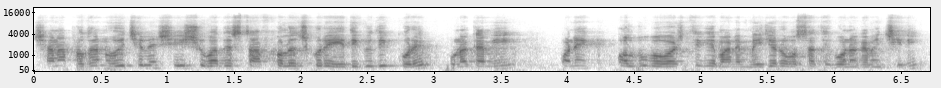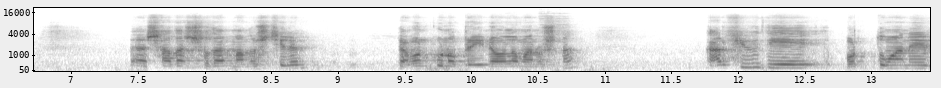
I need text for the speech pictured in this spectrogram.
সেনা প্রধান হয়েছিলেন, সেই সুবাদে স্টাফ কলেজ করে এদিক ওদিক করে ওনাকে আমি অনেক অল্প বয়স থেকে মানে মেজর অবস্থা থেকে ওনাকে আমি চিনি। সাদা সাদা মানুষ ছিলেন, তেমন কোনো ব্রেইনওয়ালা মানুষ না। কারফিউ দিয়ে বর্তমানের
